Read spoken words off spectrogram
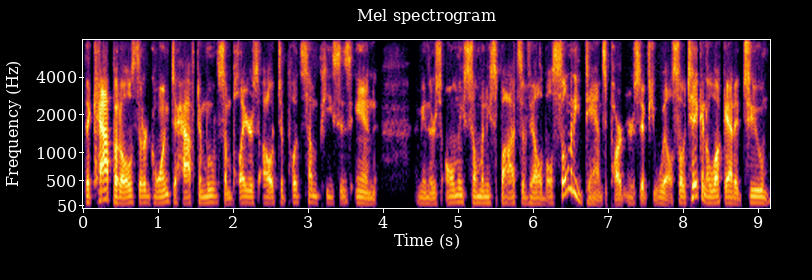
the Capitals, they're going to have to move some players out to put some pieces in. I mean, there's only so many spots available, so many dance partners, if you will. So taking a look at it too,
